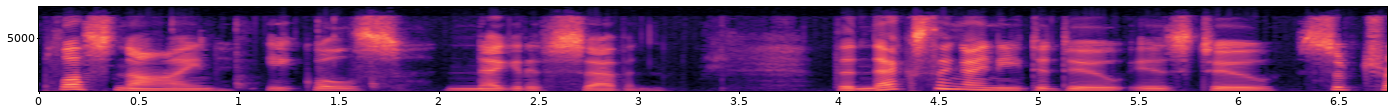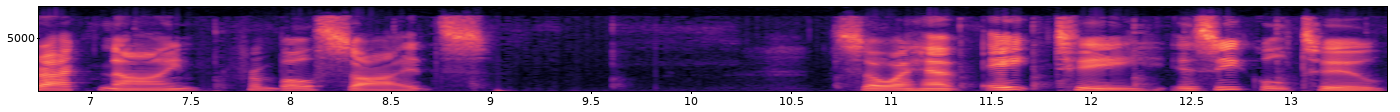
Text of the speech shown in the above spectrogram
plus 9 equals negative 7. The next thing I need to do is to subtract 9 from both sides. So I have 8t is equal to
